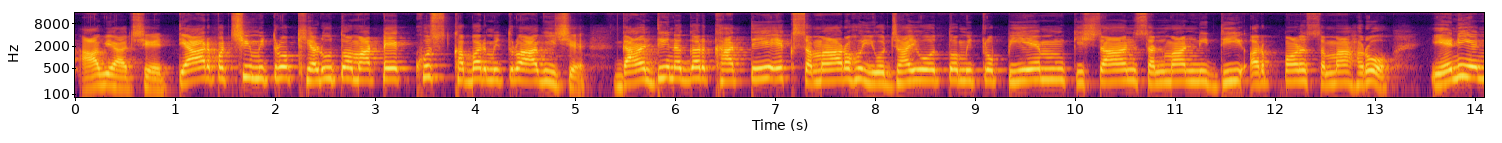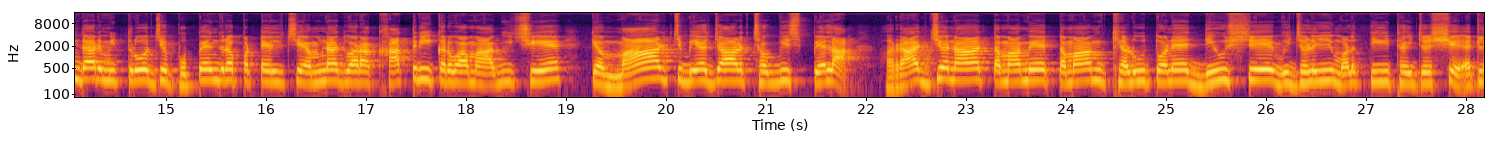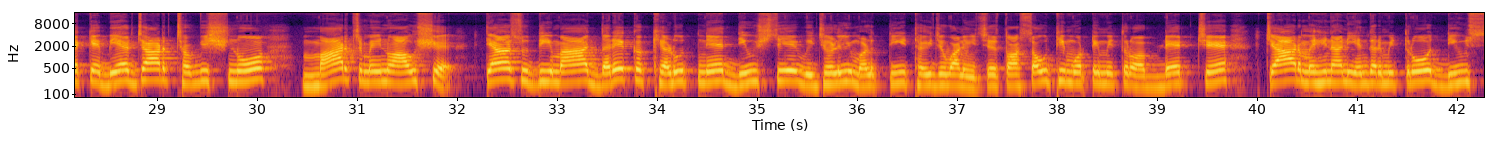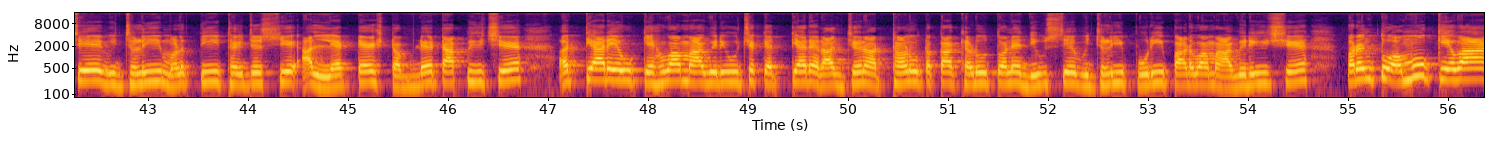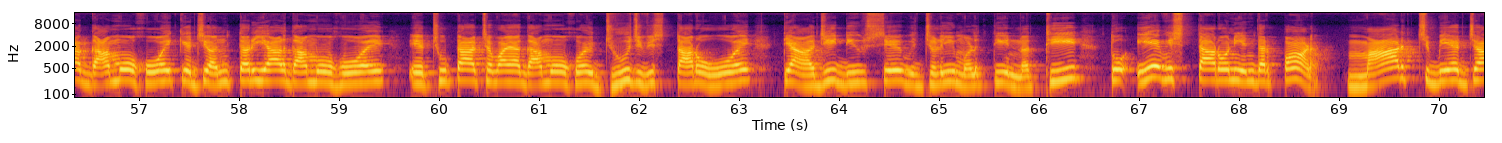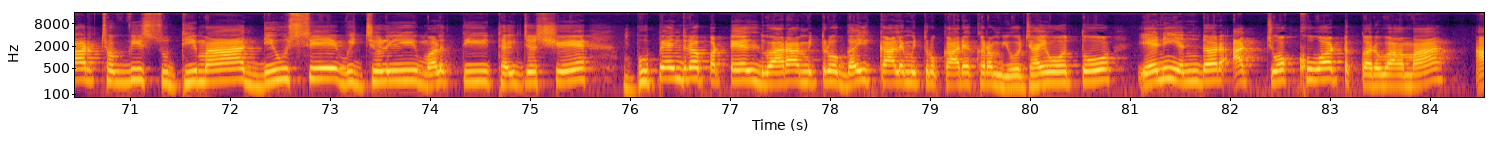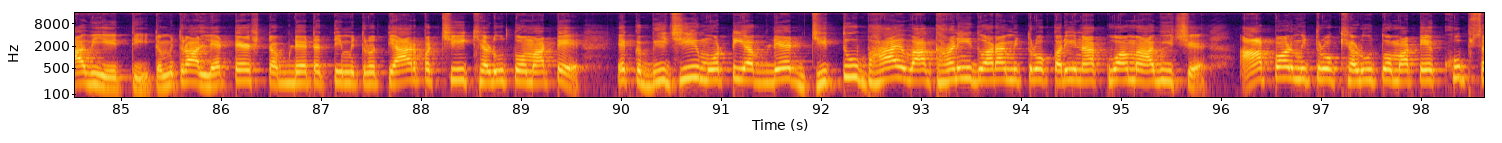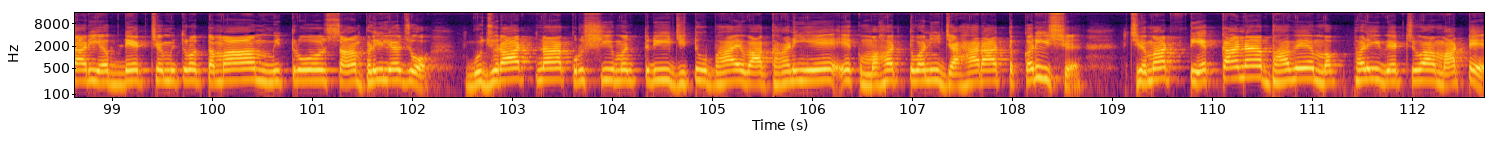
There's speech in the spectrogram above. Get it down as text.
આવ્યા છે. ત્યાર પછી મિત્રો ખેડૂતો માટે ખુશ ખબર મિત્રો આવી છે. ગાંધીનગર ખાતે એક સમારોહ યોજાયો હતો મિત્રો. પીએમ કિસાન સન્માન નિધિ અર્પણ સમારોહ. એની અંદર મિત્રો જે ભૂપેન્દ્ર પટેલ છે, એમના દ્વારા ખાતરી કરવામાં આવી છે કે માર્ચ બે હજાર છવ્વીસ પહેલાં રાજ્યના તમામે તમામ ખેડૂતોને દિવસે વીજળી મળતી થઈ જશે. એટલે કે બે હજાર છવ્વીસનો માર્ચ મહિનો આવશે, ત્યાં સુધીમાં દરેક ખેડૂતને દિવસે વીજળી મળતી થઈ જવાની છે. તો આ સૌથી મોટી મિત્રો અપડેટ છે ચાર મહિનાની અંદર મિત્રો દિવસે વીજળી મળતી થઈ જશે. આ લેટેસ્ટ અપડેટ આપી છે. અત્યારે એવું કહેવામાં આવી રહ્યું છે કે અત્યારે રાજ્યના અઠ્ઠાણું ટકા ખેડૂતોને દિવસે વીજળી પૂરી પાડવામાં આવી રહી છે. પરંતુ અમુક એવા ગામો હોય કે જે અંતરિયાળ ગામો હોય, એ છૂટાછવાયા ગામો હોય, જૂજ વિસ્તારો હોય, ત્યાં હજી દિવસે વીજળી મળતી નથી. તો એ વિસ્તારોની અંદર પણ માર્ચ બે હજાર છવ્વીસ સુધીમાં દિવસે વીજળી મળતી થઈ જશે. ભૂપેન્દ્ર પટેલ દ્વારા મિત્રો ગઈકાલે મિત્રો કાર્યક્રમ યોજાયો હતો. એની અંદર આ ચોખવટ કરવામાં આવી હતી. તો મિત્રો આ લેટેસ્ટ અપડેટ હતી મિત્રો. ત્યાર પછી ખેડૂતો માટે એક બીજી મોટી અપડેટ જીતુભાઈ વાઘાણી દ્વારા મિત્રો કરી નાખવામાં આવી છે. આ પણ મિત્રો ખેડૂતો માટે ખૂબ સારી અપડેટ છે મિત્રો. તમામ મિત્રો સાંભળી લેજો. ગુજરાતના કૃષિ મંત્રી જીતુભાઈ વાઘાણીએ એક મહત્ત્વની જાહેરાત કરી છે, જેમાં ટેકાના ભાવે મગફળી વેચવા માટે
